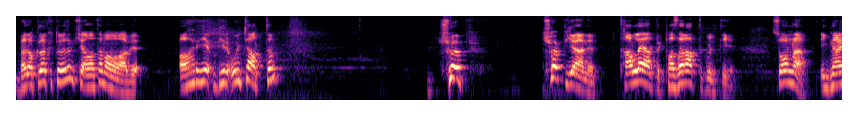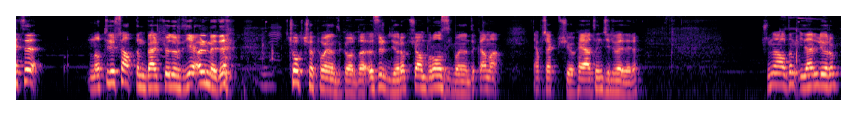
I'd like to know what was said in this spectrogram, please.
Ben o kadar kötü oynadım ki anlatamam abi. Ahri'ye bir ulti attım. Çöp. Çöp yani. Tarlaya attık, pazara attık ultiyi. Sonra Ignite'ı Nautilus'a attım belki ölür diye ölmedi. Çok çöp oynadık orada. Özür diliyorum. Şu an bronz gibi oynadık ama yapacak bir şey yok. Hayatın cilveleri. Şunu aldım, ilerliyorum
